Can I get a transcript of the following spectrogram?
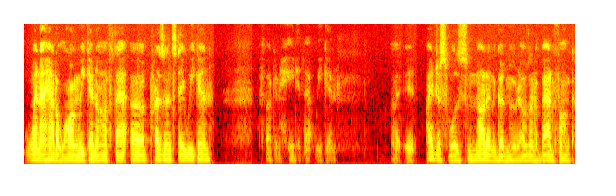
when I had a long weekend off, that uh President's Day weekend, fucking hated that weekend. I it I just was not in a good mood. I was in a bad funk.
